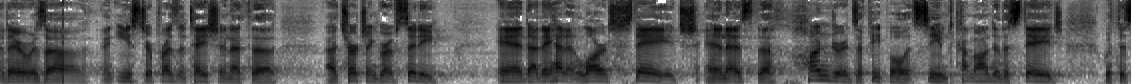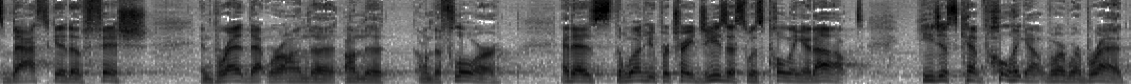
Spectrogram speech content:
There was a, an Easter presentation at the uh, church in Grove City, and uh, they had a large stage. And as the hundreds of people, it seemed, come onto the stage with this basket of fish and bread that were on the, on the, on the floor, and as the one who portrayed Jesus was pulling it out, he just kept pulling out more and more bread.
